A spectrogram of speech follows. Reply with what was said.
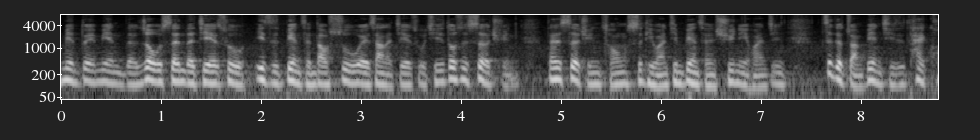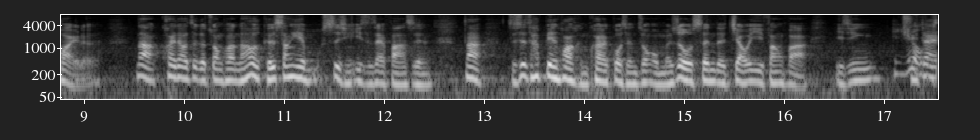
面对面的肉身的接触，一直变成到数位上的接触，其实都是社群。但是社群从实体环境变成虚拟环境，这个转变其实太快了。那快到这个状况，然后可是商业事情一直在发生，那只是它变化很快的过程中，我们肉身的交易方法已经取代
